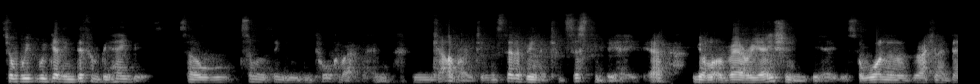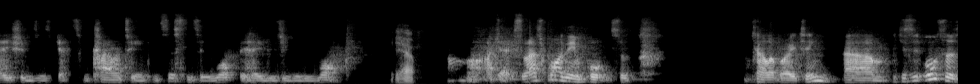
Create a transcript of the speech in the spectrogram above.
so we, we're getting different behaviors. So some of the things we can talk about then in calibrating, instead of being a consistent behavior, you get a lot of variation in behavior. So one of the recommendations is get some clarity and consistency, what behaviors you really want. Yeah. Oh, Okay, so that's why the importance of calibrating, um, because it also,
